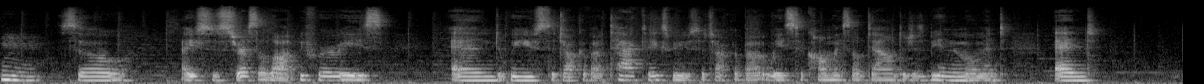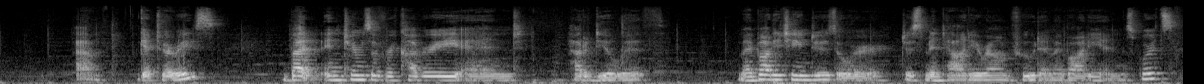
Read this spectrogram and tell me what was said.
Mm. So I used to stress a lot before a race, and we used to talk about tactics. We used to talk about ways to calm myself down, to just be in the moment, and um, get to a race. But in terms of recovery and how to deal with my body changes or just mentality around food and my body and sports,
